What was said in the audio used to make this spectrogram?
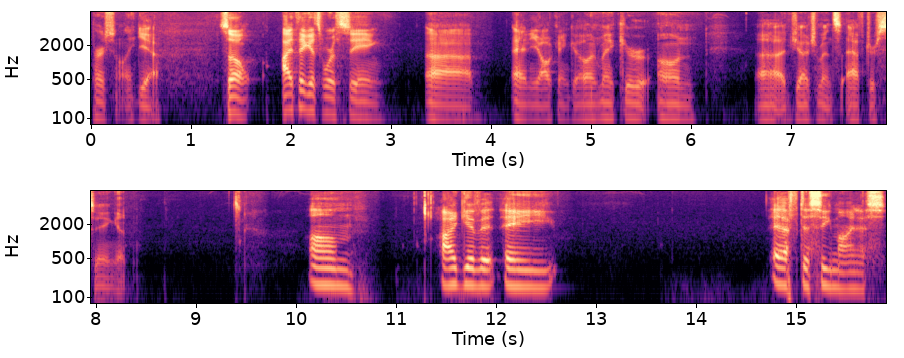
Personally, Yeah. So I think it's worth seeing, uh, and y'all can go and make your own uh, judgments after seeing it. Um, I give it a F to C minus.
